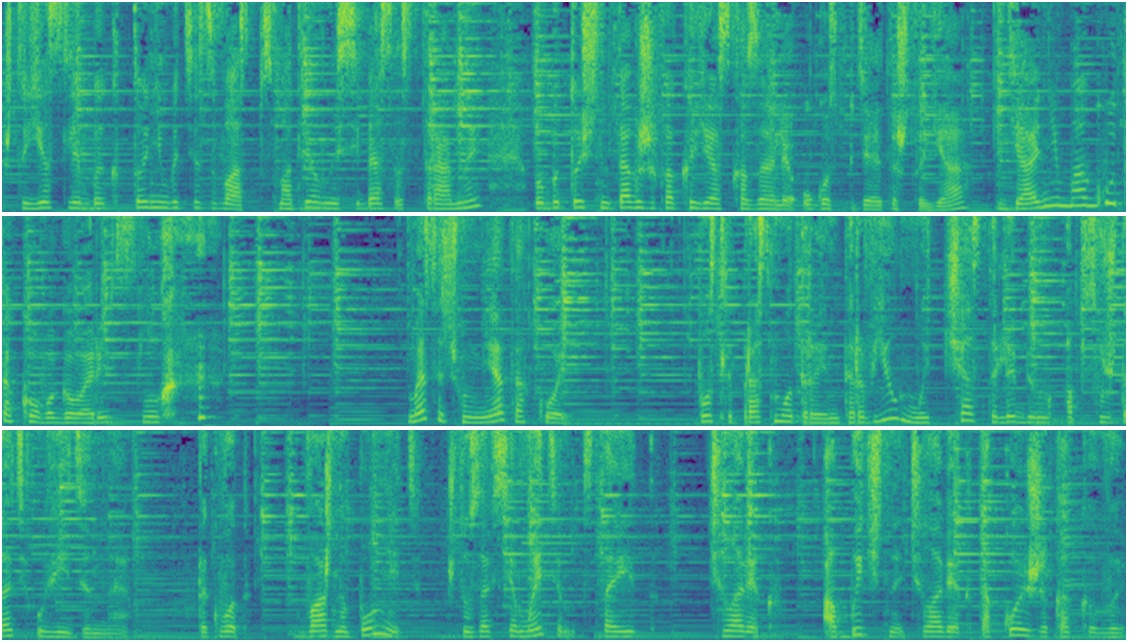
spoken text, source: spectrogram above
что если бы кто-нибудь из вас посмотрел на себя со стороны, вы бы точно так же, как и я, сказали, «О, Господи, а это что, я? Я не могу такого говорить вслух». Месседж у меня такой – После просмотра интервью мы часто любим обсуждать увиденное. Так вот, важно помнить, что за всем этим стоит человек, обычный человек, такой же, как и вы.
